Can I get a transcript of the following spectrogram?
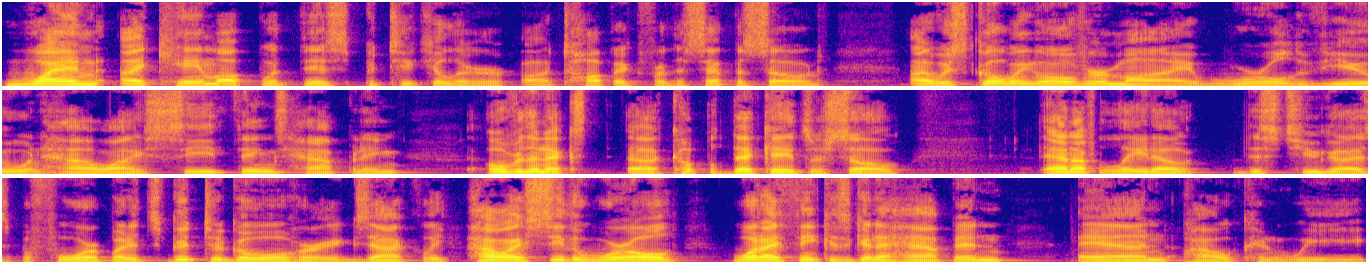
when I came up with this particular uh, topic for this episode, I was going over my worldview and how I see things happening over the next uh, couple decades or so. And I've laid out this to you guys before, but it's good to go over exactly how I see the world, what I think is going to happen, and how can we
